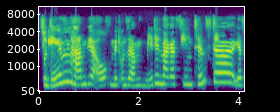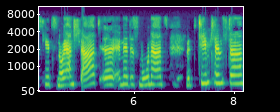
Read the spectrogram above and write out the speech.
Zudem haben wir auch mit unserem Medienmagazin Timster, jetzt geht's neu an Start, äh, Ende des Monats mit Team Timster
